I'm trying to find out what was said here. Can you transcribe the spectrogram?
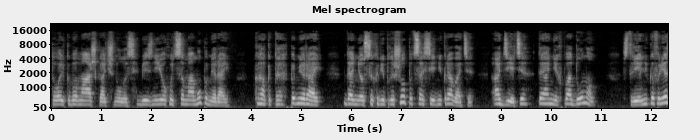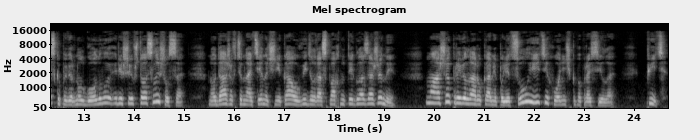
«Только бы Машка очнулась, без нее хоть самому помирай». «Как это «помирай»?» — донесся хриплый шепот соседней кровати. «А дети? Ты о них подумал?» Стрельников резко повернул голову, решив, что ослышался, но даже в темноте ночника увидел распахнутые глаза жены. Маша провела руками по лицу и тихонечко попросила. «Пить.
